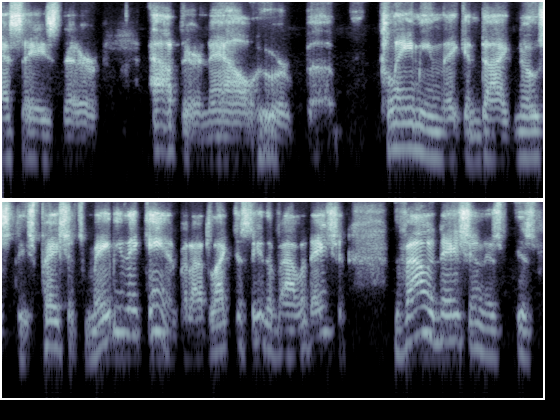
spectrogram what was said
assays that are out there now who are uh, claiming they can diagnose these patients. Maybe they can, but I'd like to see the validation. The validation is, is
